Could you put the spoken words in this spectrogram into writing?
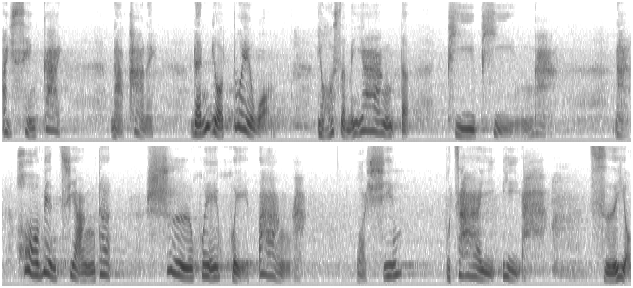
爱善解，哪怕呢，人有对我。有什么样的批评啊？那后面讲的是非诽谤啊，我心不在意啊，只有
